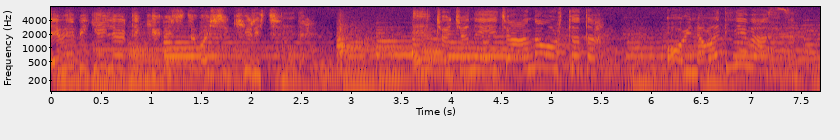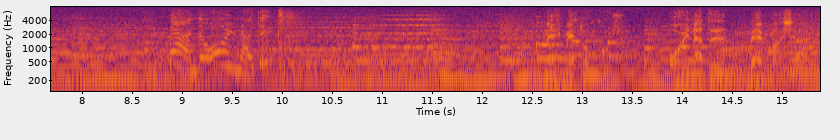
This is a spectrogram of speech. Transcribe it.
Eve bir gelirdi ki üstü başı kir içinde. E çocuğun heyecanı ortada. Oynama diyemezsin. Ben de oyna dedim. Mehmet Okur. Oynadı ve başardı.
